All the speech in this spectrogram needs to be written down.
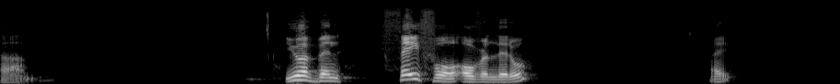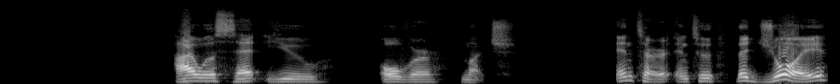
Um, you have been faithful over little, right? I will set you over much. Enter into the joy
